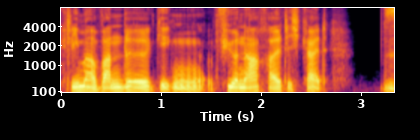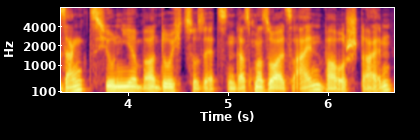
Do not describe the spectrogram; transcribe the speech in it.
Klimawandel, gegen für Nachhaltigkeit sanktionierbar durchzusetzen. Das mal so als ein Baustein.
